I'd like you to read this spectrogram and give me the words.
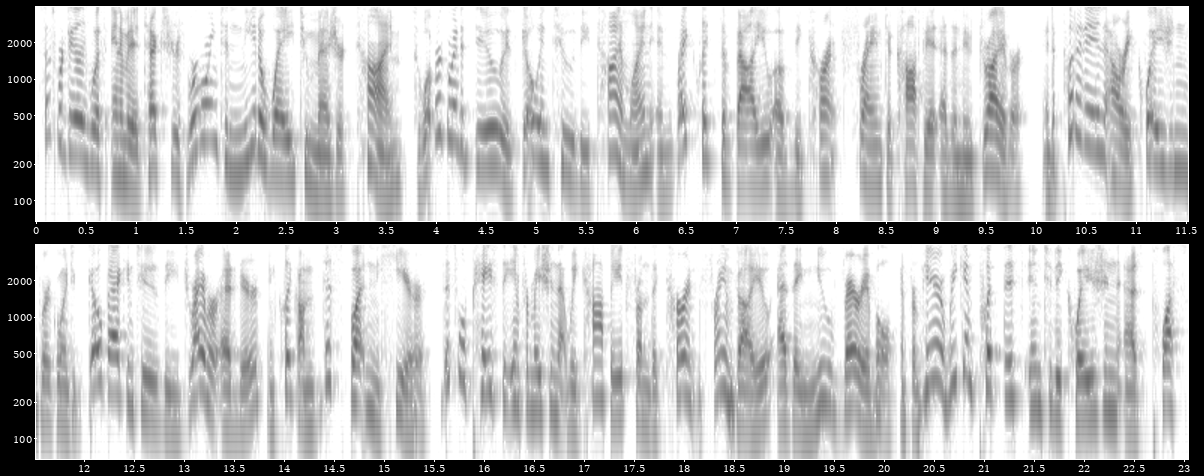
Since we're dealing with animated textures, we're going to need a way to measure time. So what we're going to do is go into the timeline and right click the value of of the current frame to copy it as a new driver. And to put it in our equation, we're going to go back into the driver editor and click on this button here. This will paste the information that we copied from the current frame value as a new variable. And from here, we can put this into the equation as plus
